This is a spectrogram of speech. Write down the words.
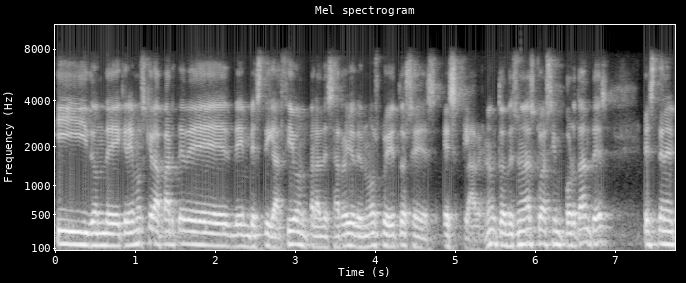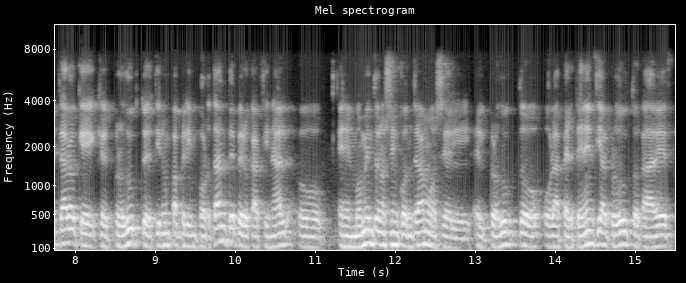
y donde creemos que la parte de, investigación para el desarrollo de nuevos proyectos es, es clave. ¿no? Entonces, una de las cosas importantes es tener claro que, el producto tiene un papel importante, pero que al final, o en el momento nos encontramos, el, producto o la pertenencia al producto cada vez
